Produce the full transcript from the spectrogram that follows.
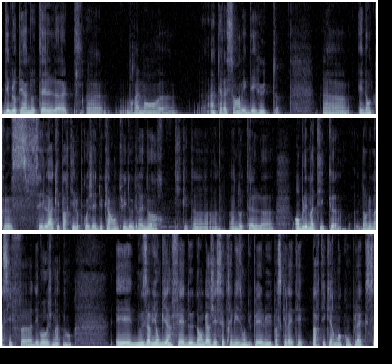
développer un hôtel vraiment intéressant avec des huttes euh, et donc, euh, c'est là qu'est parti le projet du 48 degrés nord, qui est un, hôtel euh, emblématique dans le massif des Vosges maintenant. Et nous avions bien fait d'engager cette révision du PLU parce qu'elle a été particulièrement complexe.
